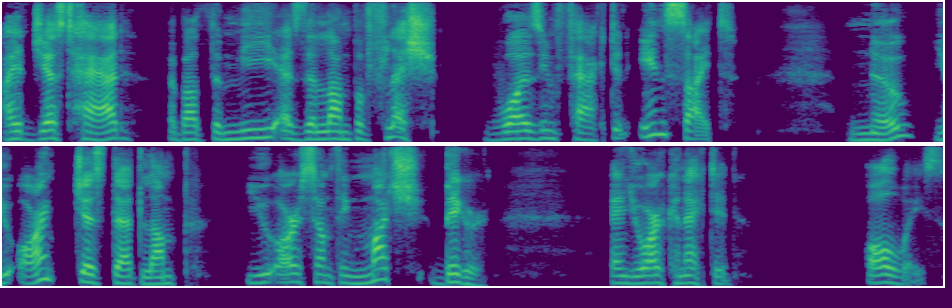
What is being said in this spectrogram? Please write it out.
I had just had about the me as the lump of flesh was in fact an insight. No, you aren't just that lump, you are something much bigger, and you are connected always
